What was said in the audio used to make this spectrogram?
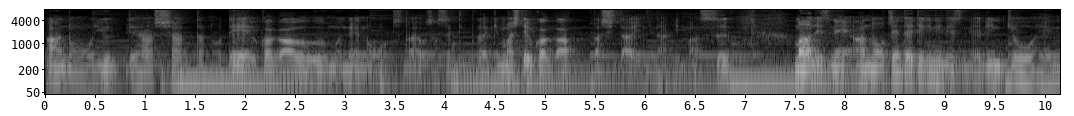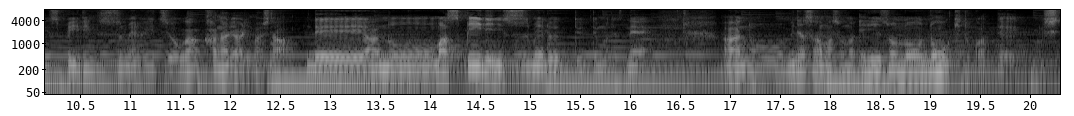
あの言ってらっしゃったので伺う旨のお伝えをさせていただきまして伺った次第になります。まあですねあの全体的にですね臨機応変にスピーディーに進める必要がかなりありました。であのまあスピーディーに進めるって言ってもですねあの皆さんはその映像の納期とかって知っ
